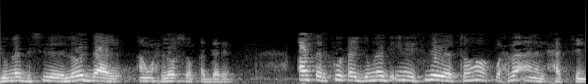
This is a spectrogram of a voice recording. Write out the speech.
jumlada sideeda loo daayo aan wax loo soo qadarin asalku wuxuu jumlada inay sideeda taho waxba aanan xadfin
